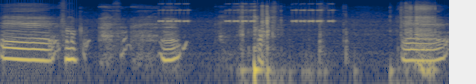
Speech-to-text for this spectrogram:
えー、その、えー、え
